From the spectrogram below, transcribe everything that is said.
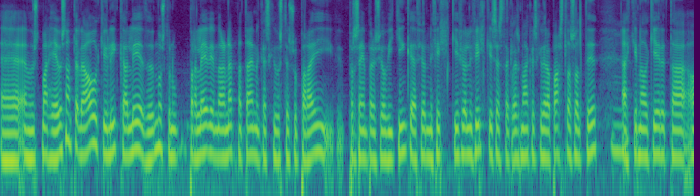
eh, en þú veist, maður hefur samtilega áhugjur líka að liðum, þú veist, og nú bara leifið mér að nefna dæmi kannski, þú veist, eins og bara í bara segjum bara eins og Viking eða fjölni fylki fjölni fylki sérstaklega sem hafa kannski verið að basla svolítið Mm. ekki náðu að gera þetta á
